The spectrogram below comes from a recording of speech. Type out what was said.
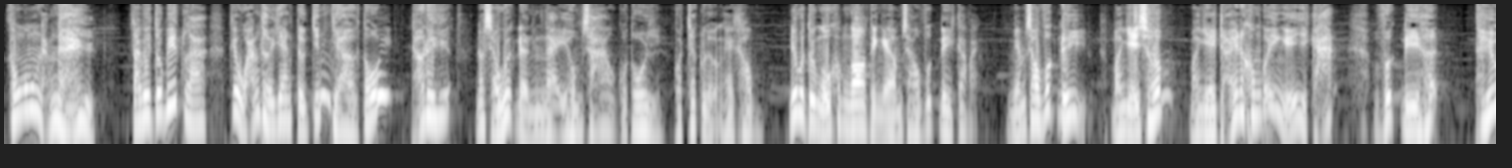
Không muốn nặng nề. Tại vì tôi biết là cái khoảng thời gian từ 9 giờ tối trở đi nó sẽ quyết định ngày hôm sau của tôi có chất lượng hay không nếu mà tôi ngủ không ngon thì ngày hôm sau vứt đi các bạn. Ngày hôm sau vứt đi. Bạn dậy sớm. Bạn dậy trễ nó không có ý nghĩa gì cả. Vứt đi hết. Thiếu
